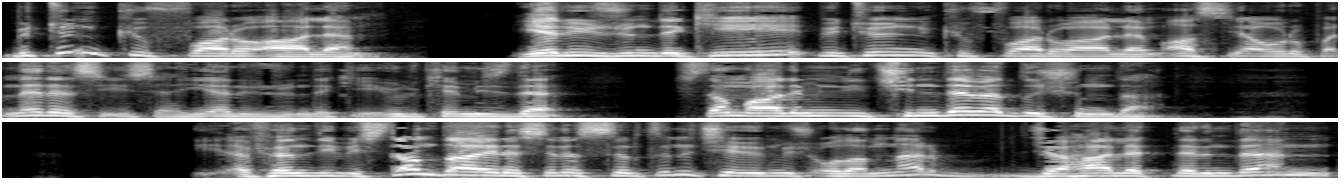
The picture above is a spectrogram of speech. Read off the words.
Bütün küffaru alem yeryüzündeki bütün küffaru alem Asya Avrupa neresi ise yeryüzündeki ülkemizde İslam aleminin içinde ve dışında efendim İslam dairesine sırtını çevirmiş olanlar cehaletlerinden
